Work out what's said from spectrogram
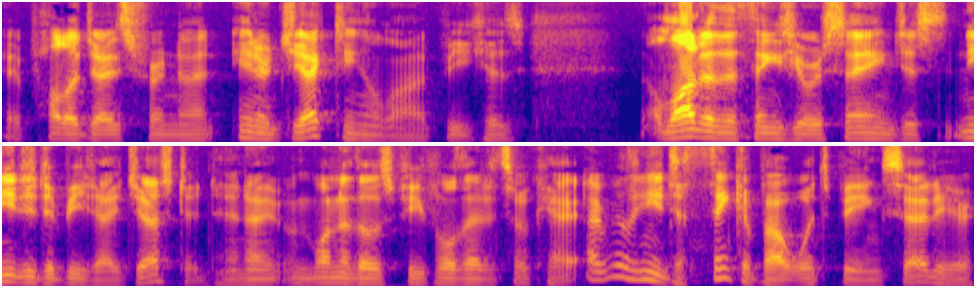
I apologize for not interjecting a lot because a lot of the things you were saying just needed to be digested, and I, I'm one of those people that it's okay. I really need to think about what's being said here,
